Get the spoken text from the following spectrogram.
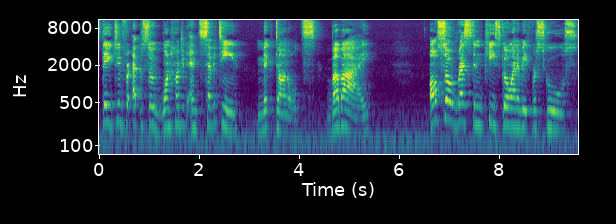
Stay tuned for episode 117 McDonald's. Bye bye. Also, rest in peace, Go Animate for schools.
